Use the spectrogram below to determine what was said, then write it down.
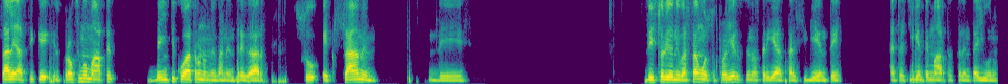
Sale, así que el próximo martes 24 no me van a entregar su examen de, de historia universal o su proyecto, sino sería hasta el siguiente, hasta el siguiente martes 31.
